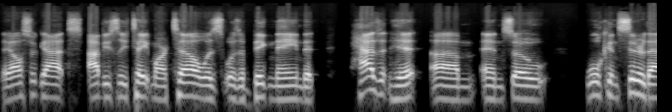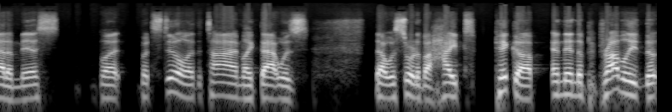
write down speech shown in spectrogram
They also got obviously Tate Martell was was a big name that hasn't hit, um, and so we'll consider that a miss. But but still, at the time, like that was that was sort of a hyped pickup. And then the probably the,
